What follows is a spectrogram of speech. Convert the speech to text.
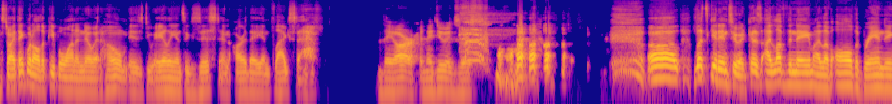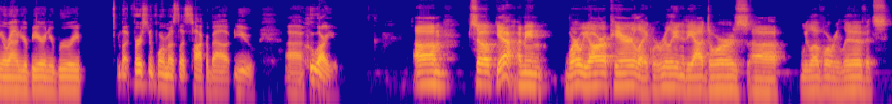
so i think what all the people want to know at home is do aliens exist and are they in flagstaff? They are and they do exist. Uh, let's get into it because i love the name i love all the branding around your beer and your brewery. But first and foremost let's talk about you. Uh, who are you um, so yeah, I mean, where we are up here, like we're really into the outdoors. Uh, we love where we live. It's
